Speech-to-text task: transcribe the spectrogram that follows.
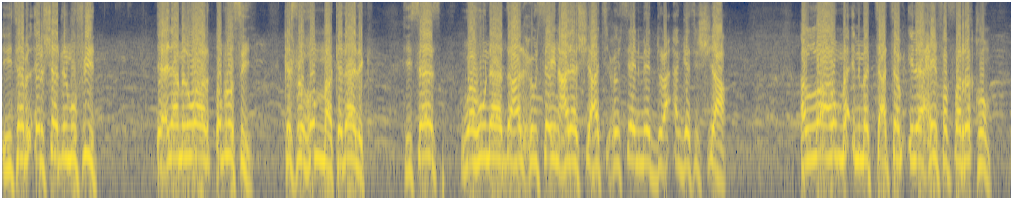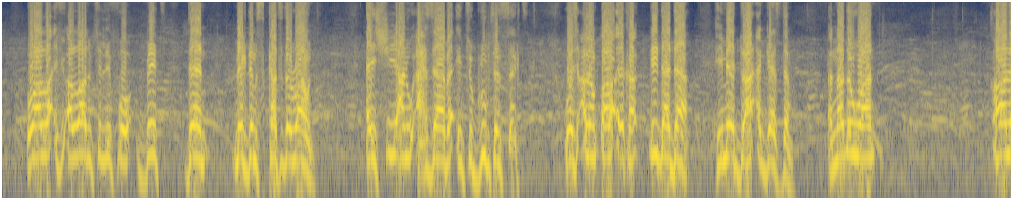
كتاب الإرشاد المفيد إعلام الوارد الطبرسي. كشف الغمة كذلك. Says وهنا دعا الحسين على شيعة حسين ما الدعاء أنقذ الشيعة. اللهم إن متعتهم إلى حين ففرقهم. والله if you allow them to live for a bit then make them scattered around أي شيعا وأحزابا into groups and sects. واجعلهم طرائق قددا. He made دعاء against them. Another one قال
